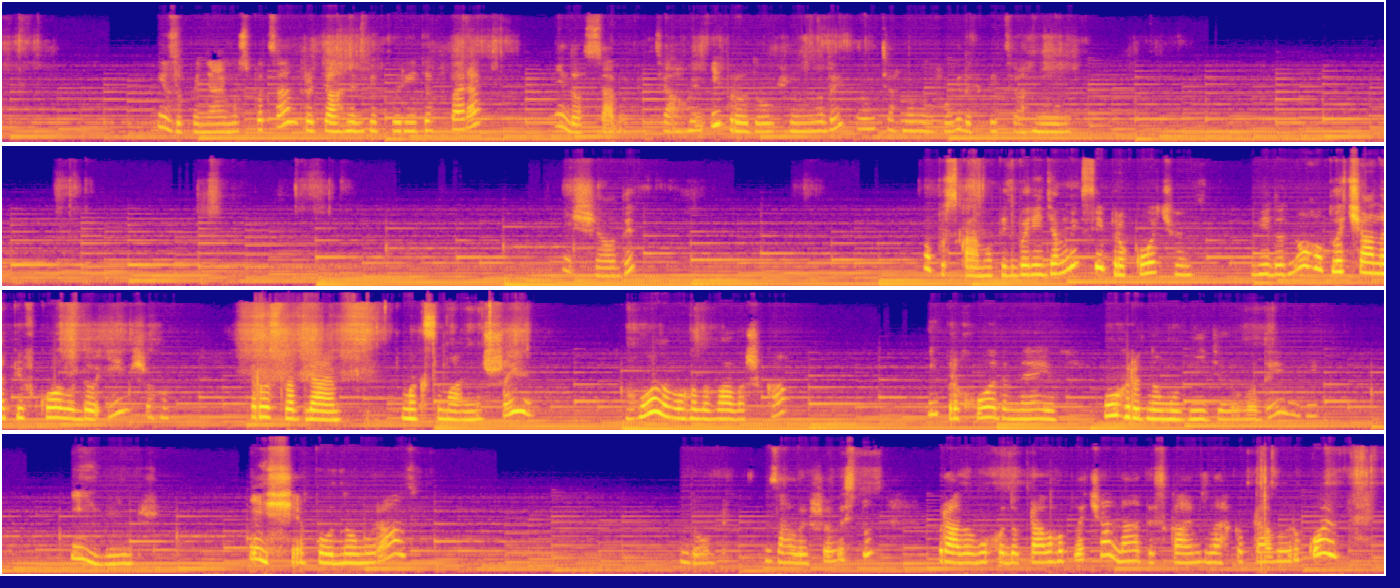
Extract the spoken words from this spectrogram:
І зупиняємось по центру, тягнемо підборіддя вперед і до себе підтягуємо. І продовжуємо вдих, витягнули, видих, підтягнули. І ще один. Опускаємо підборіддя вниз і прокочуємо від одного плеча на півколо до іншого. Розслабляємо максимально шию, голову, голова важка. І проходимо нею по грудному відділу в один бік і в інший. І ще по одному разу. Добре залишились тут. Праве вухо до правого плеча, натискаємо злегка правою рукою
